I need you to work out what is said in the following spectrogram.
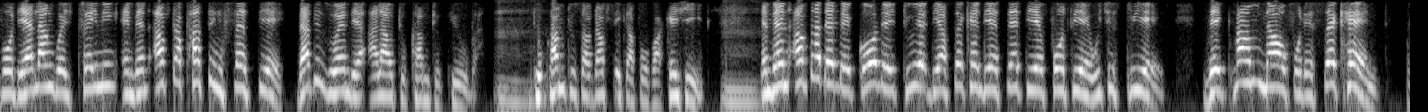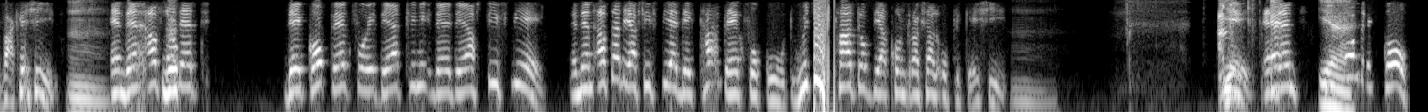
for their language training, and then after passing first year, that is when they are allowed to come to Cuba, Mm. to come to South Africa for vacation. Mm. And then after that, they go they do their second year, third year, fourth year, which is three years. They come now for the second vacation. Mm. And then after that, they go back for their clinic, their, their fifth year. And then after their fifth year, they come back for good, which is part of their contractual obligation. I mean, Yes. and eh, then yeah. before they go,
